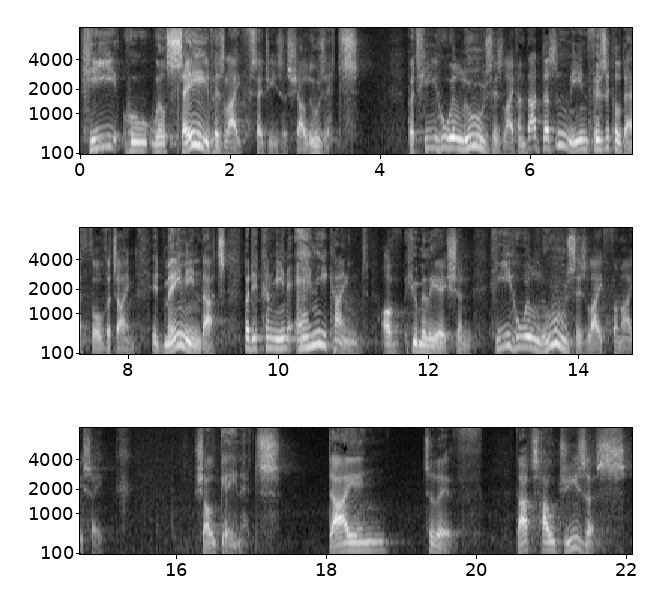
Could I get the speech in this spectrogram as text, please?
He who will save his life, said Jesus, shall lose it. But he who will lose his life, and that doesn't mean physical death all the time. It may mean that, but it can mean any kind of humiliation. He who will lose his life for my sake shall gain it. Dying to live. That's how Jesus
